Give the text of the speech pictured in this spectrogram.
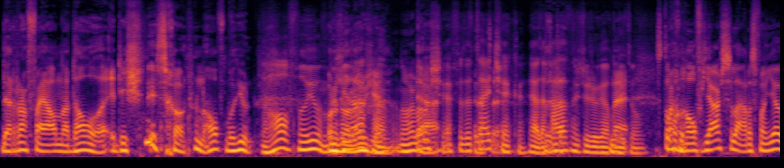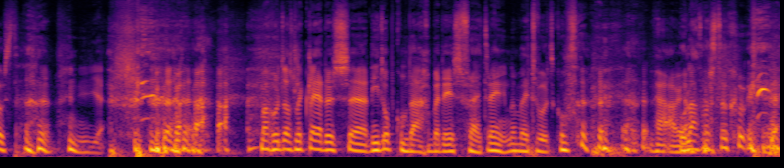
de Rafael Nadal edition is gewoon een half miljoen. Een half miljoen, Voor een horloge. Een horloge, Ja, even de dat, tijd eh, checken. Ja, daar dat, gaat het eh, natuurlijk helemaal nee. niet om. Dat is toch een half jaar salaris van Joost. ja. maar goed, als Leclerc dus eh, niet opkomt dagen bij deze vrije training, dan weten we hoe het komt. nou, Hoe laat was het ook alweer?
